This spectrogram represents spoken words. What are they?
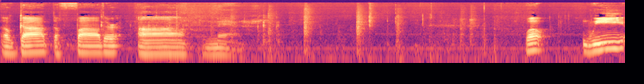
of God the Father. Amen. Well, we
